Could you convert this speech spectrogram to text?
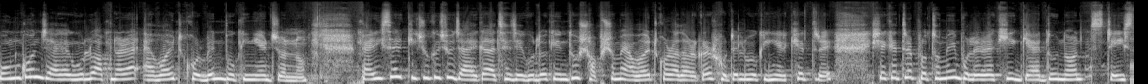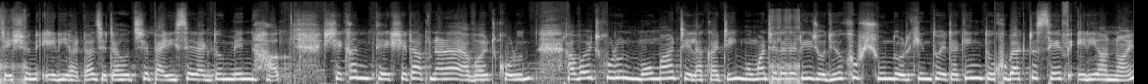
কোন কোন জায়গাগুলো আপনারা অ্যাভয়েড করবেন বুকিংয়ের জন্য? প্যারিসের কিছু কিছু জায়গা আছে যেগুলো কিন্তু সবসময় অ্যাভয়েড করা দরকার হোটেল বুকিংয়ের ক্ষেত্রে। সেক্ষেত্রে প্রথমেই বলে রাখি গ্যাদু নট স্টে স্টেশন এরিয়াটা, যেটা হচ্ছে প্যারিসের একদম মেন হাব। সেখান থেকে সেটা আপনারা অ্যাভয়েড করুন। অ্যাভয়েড করুন মোমাট এলাকাটি। মোমাট এলাকাটি যদিও খুব সুন্দর, কিন্তু এটা কিন্তু খুব একটা সেফ এরিয়া নয়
